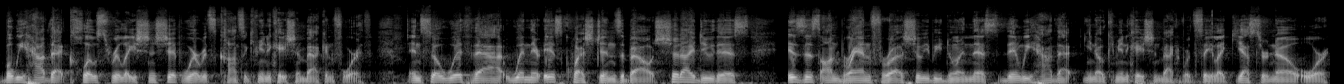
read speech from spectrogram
but we have that close relationship where it's constant communication back and forth. And so with that, when there is questions about should I do this is this on brand for us? Should we be doing this? Then we have that, you know, communication back and forth say like yes or no, or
